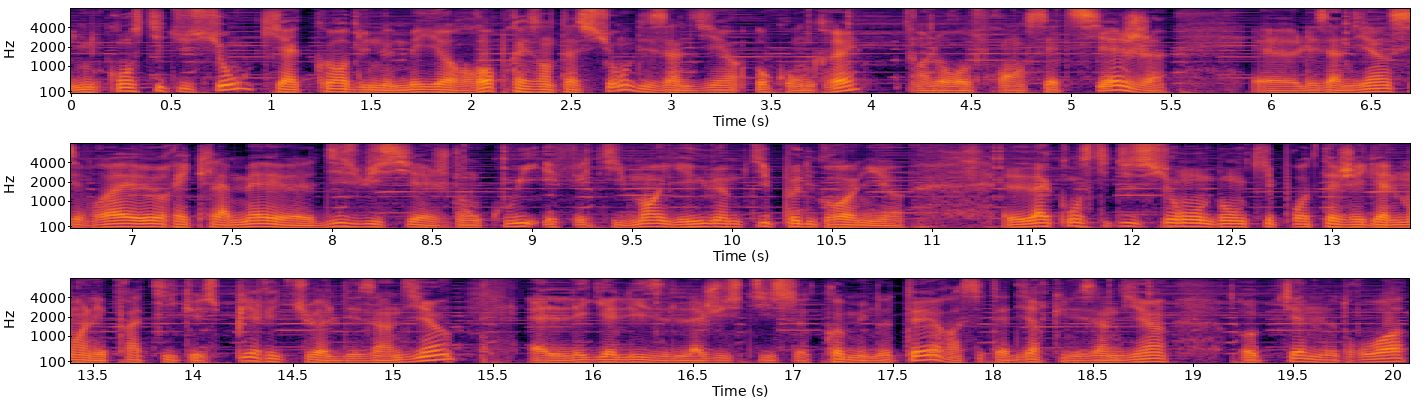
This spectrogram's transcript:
une constitution qui accorde une meilleure représentation des Indiens au Congrès, en leur offrant 7 sièges. Euh, les Indiens, c'est vrai, eux réclamaient euh, 18 sièges, donc oui, effectivement, il y a eu un petit peu de grogne. La constitution, donc, qui protège également les pratiques spirituelles des Indiens, elle légalise la justice communautaire, c'est-à-dire que les Indiens obtiennent le droit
